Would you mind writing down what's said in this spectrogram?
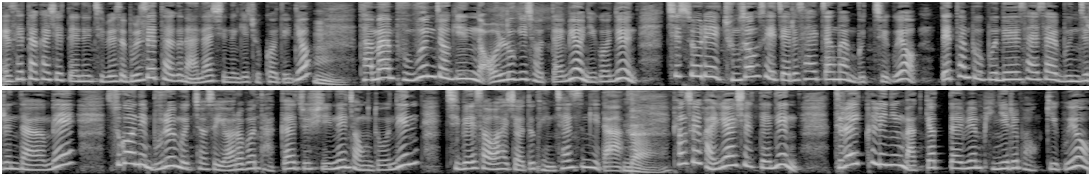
네. 세탁하실 때는 집에 서 물 세탁은 안 하시는 게 좋거든요. 음. 다만 부분적인 얼룩이 졌다면 이거는 칫솔에 중성 세제를 살짝만 묻히고요. 때 탄 부분을 살살 문지른 다음에 수건에 물을 묻혀서 여러 번 닦아주시는 정도는 집에서 하셔도 괜찮습니다. 네. 평소에 관리하실 때는 드라이클리닝 맡겼다면 비닐을 벗기고요.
